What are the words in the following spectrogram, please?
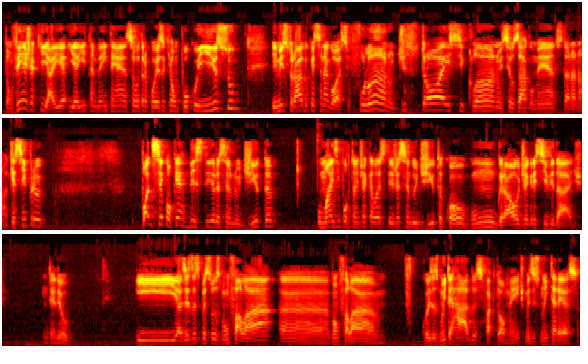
Então veja aqui, aí, e aí também tem essa outra coisa que é um pouco isso e misturado com esse negócio. Fulano destrói ciclano e seus argumentos, tá, não, não. Que é sempre. Pode ser qualquer besteira sendo dita, o mais importante é que ela esteja sendo dita com algum grau de agressividade entendeu? E às vezes as pessoas vão falar, uh, vão falar coisas muito erradas factualmente, mas isso não interessa.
